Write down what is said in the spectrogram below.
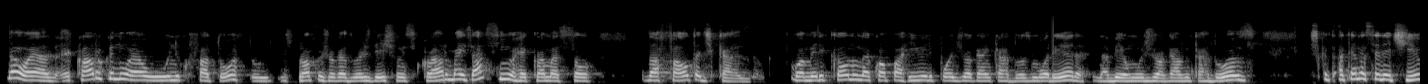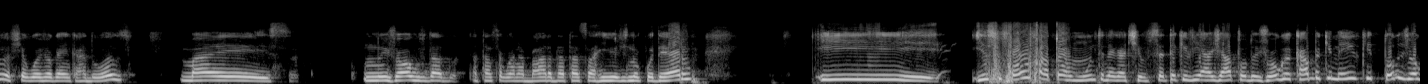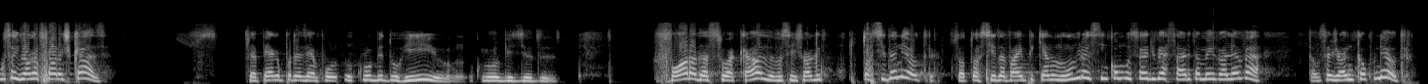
Não, é, é claro que não é o único fator, os próprios jogadores deixam isso claro, mas há sim a reclamação da falta de casa. O americano na Copa Rio ele pôde jogar em Cardoso Moreira, na B1 ele jogava em Cardoso, até na seletiva chegou a jogar em Cardoso, mas nos jogos da, da Taça Guanabara, da Taça Rio, eles não puderam. E isso foi um fator muito negativo. Você ter que viajar todo jogo, acaba que meio que todo jogo você joga fora de casa. Você pega, por exemplo, um clube do Rio, um clube de, de, fora da sua casa, você joga em torcida neutra. Sua torcida vai em pequeno número, assim como o seu adversário também vai levar. Então você joga em campo neutro.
